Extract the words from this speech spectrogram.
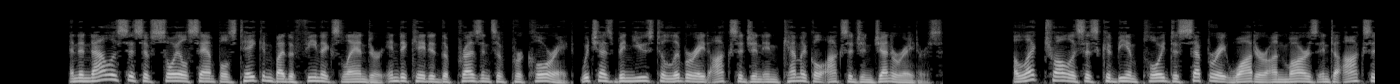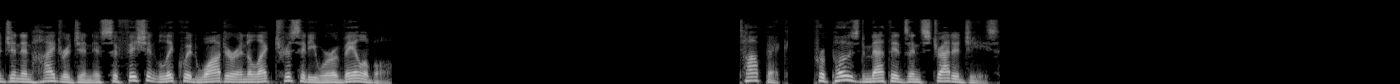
An analysis of soil samples taken by the Phoenix lander indicated the presence of perchlorate, which has been used to liberate oxygen in chemical oxygen generators. Electrolysis could be employed to separate water on Mars into oxygen and hydrogen if sufficient liquid water and electricity were available. Topic: Proposed methods and strategies.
